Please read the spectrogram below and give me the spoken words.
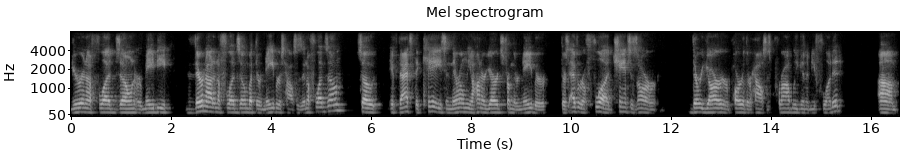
you're in a flood zone, or maybe they're not in a flood zone, but their neighbor's house is in a flood zone. So if that's the case and they're only 100 yards from their neighbor, there's ever a flood, chances are their yard or part of their house is probably going to be flooded. Um,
